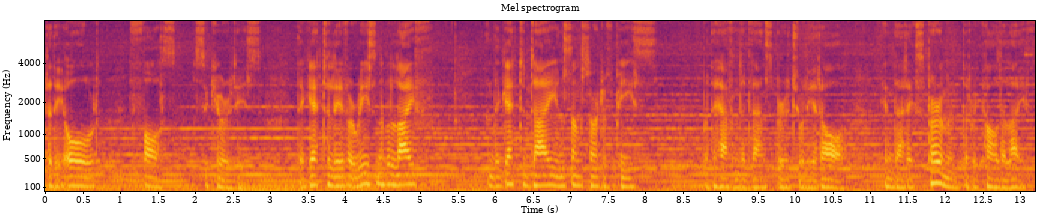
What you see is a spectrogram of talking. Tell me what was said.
to the old false securities. They get to live a reasonable life and they get to die in some sort of peace, but they haven't advanced spiritually at all in that experiment that we call the life.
